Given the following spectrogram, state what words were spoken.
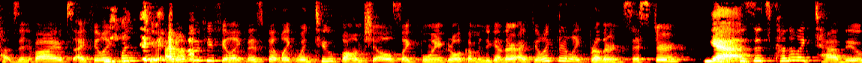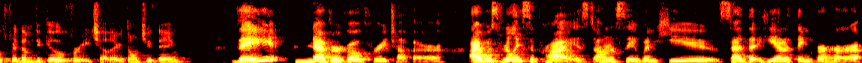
cousin vibes. I feel like when two I don't know if you feel like this, but like when two bombshells like boy and girl coming together, I feel like they're like brother and sister. Yeah, because it's kind of like taboo for them to go for each other, don't you think? They never go for each other. I was really surprised, honestly, when he said that he had a thing for her.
